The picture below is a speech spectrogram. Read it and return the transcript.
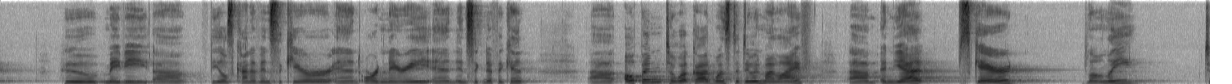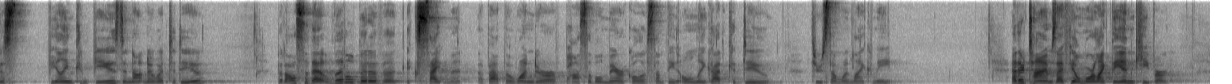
who maybe uh, feels kind of insecure and ordinary and insignificant, uh, open to what God wants to do in my life, um, and yet scared, lonely, just feeling confused and not know what to do. But also that little bit of a excitement about the wonder or possible miracle of something only God could do through someone like me. Other times I feel more like the innkeeper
